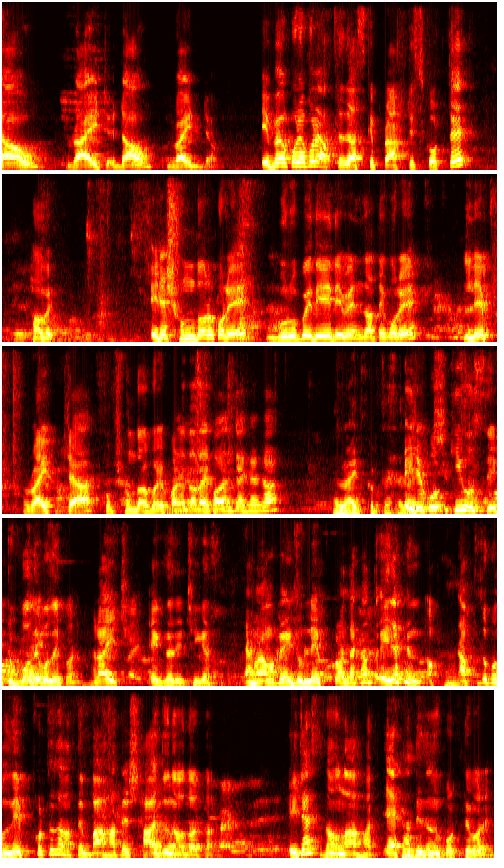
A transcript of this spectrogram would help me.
down right down right down এভাবে করে করে আপনাদের আজকে প্র্যাকটিস করতে হবে। এটা সুন্দর করে গ্রুপে দিয়ে দেবেন যাতে করে লেফট রাইটটা খুব সুন্দর করে পারে দাদাই করেন তো একা একা? রাইট করতেছে এইটা কো- হচ্ছে? একটু বলে বলে করেন। রাইট এক্স্যাক্টলি ঠিক আছে। এখন আমাকে একটু লেফট করে দেখান তো। এই দেখেন আপনি যখন লেফট করতে চান আপনি বাঁ হাতের সাহায্য নেওয়া দরকার। এটা যেন না হয় এক হাতে যেন করতে পারেন।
